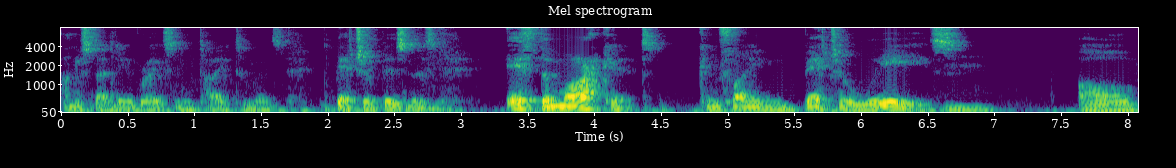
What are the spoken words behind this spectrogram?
understanding of rights and entitlements, better business. Mm. If the market can find better ways mm. of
